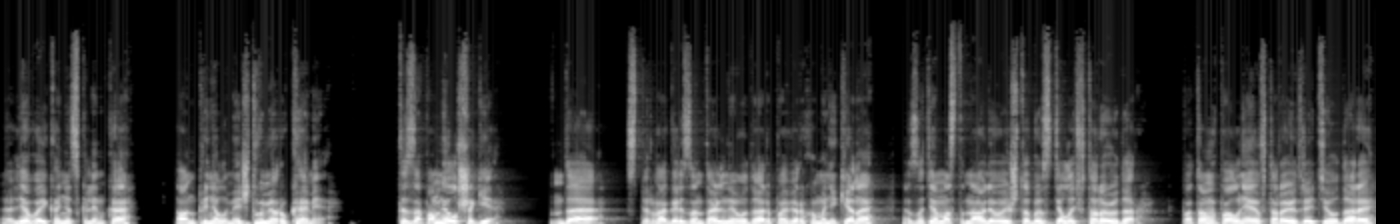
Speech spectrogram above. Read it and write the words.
а левый конец клинка, он принял меч двумя руками. «Ты запомнил шаги?» «Да. Сперва горизонтальный удар по верху манекена, затем останавливаюсь, чтобы сделать второй удар. Потом выполняю второй и третий удары.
